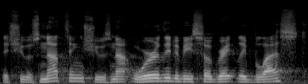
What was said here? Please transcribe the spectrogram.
that she was nothing, she was not worthy to be so greatly blessed.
